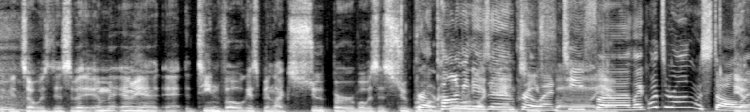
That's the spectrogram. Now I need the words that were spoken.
it's always this. But I mean, I mean, uh, Teen Vogue has been like super. What was it? Super pro communism, like pro Antifa. yeah. Like, what's wrong with Stalin Yeah.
